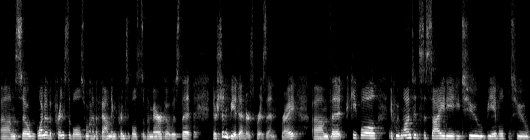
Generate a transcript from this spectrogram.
Um, so one of the principles, one of the founding principles of America was that there shouldn't be a debtor's prison, right? Um, that people, if we wanted society to be able to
